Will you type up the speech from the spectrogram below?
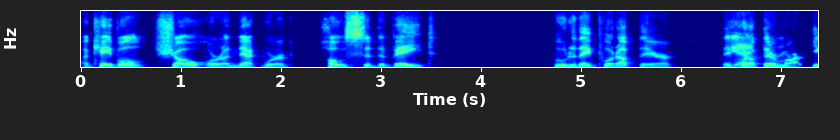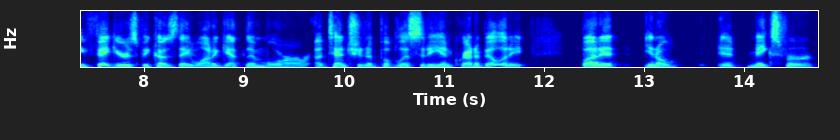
a cable show or a network hosts a debate, who do they put up there? They Yeah. put up their marquee figures because they want to get them more attention and publicity and credibility. But it, you know, it makes for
